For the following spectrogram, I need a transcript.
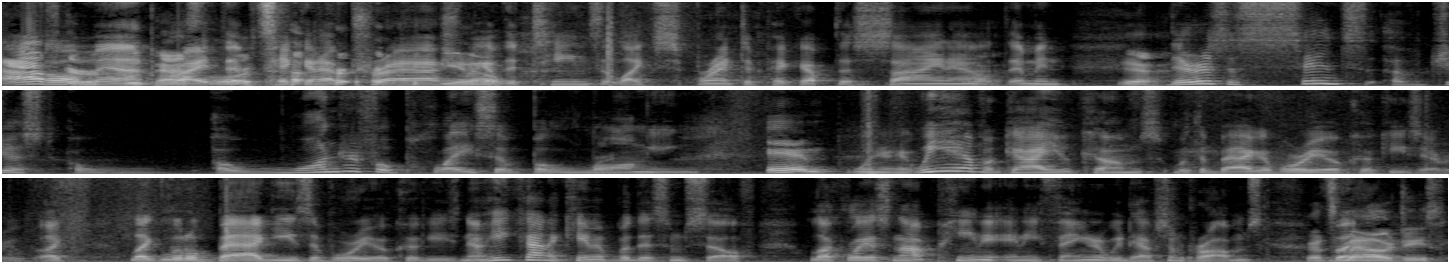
after Oh man, we pass right? the They're Lord's picking Supper. up trash. you We have the teens that like sprint to pick up the sign out. I mean, Yeah. there is a sense of just a, a wonderful place of belonging and when you're here. We have a guy who comes with a bag of Oreo cookies every like like little baggies of Oreo cookies. Now he kind of came up with this himself. Luckily, it's not peanut anything, or we'd have some problems. got some allergies.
